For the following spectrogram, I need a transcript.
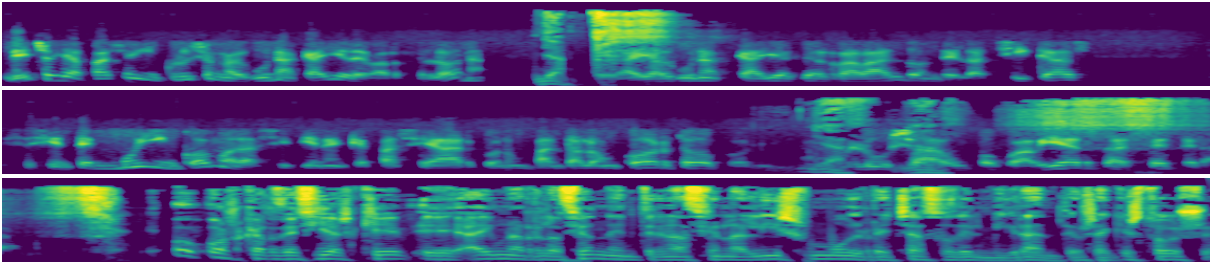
De hecho, ya pasa incluso en alguna calle de Barcelona. Ya. Hay algunas calles del Raval donde las chicas se sienten muy incómodas si tienen que pasear con un pantalón corto, con una blusa un poco abierta, etcétera. Oscar, decías que eh, hay una relación entre nacionalismo y rechazo del migrante, o sea que esto es,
